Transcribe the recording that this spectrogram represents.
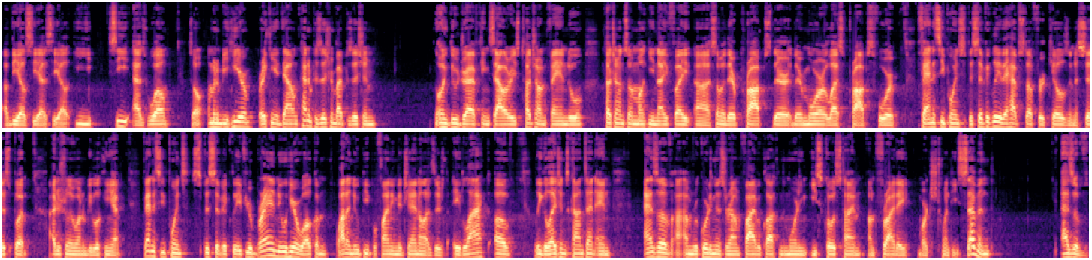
of the LCS, the LEC as well. So I'm going to be here breaking it down kind of position by position, going through DraftKings salaries, touch on FanDuel, touch on some Monkey Knife Fight, uh, some of their props, their their more or less props for fantasy points specifically. They have stuff for kills and assists, but I just really want to be looking at fantasy points specifically. If you're brand new here, welcome. A lot of new people finding the channel as there's a lack of League of Legends content. And as of, I'm recording this around 5 o'clock in the morning, East Coast time on Friday, March 27th. As of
